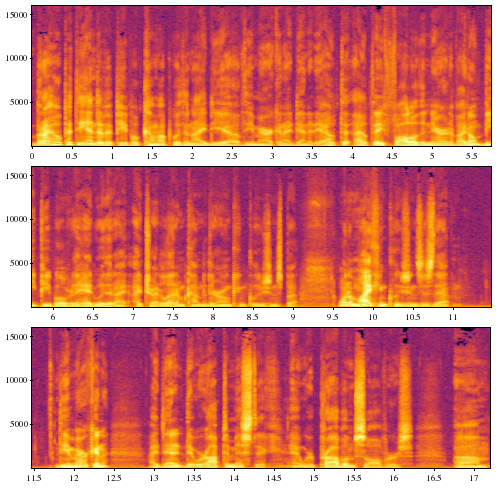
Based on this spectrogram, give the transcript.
but I hope at the end of it, people come up with an idea of the American identity. I hope that I hope they follow the narrative. I don't beat people over the head with it. I, I try to let them come to their own conclusions. But one of my conclusions is that the American identity that we're optimistic and we're problem solvers. Um,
